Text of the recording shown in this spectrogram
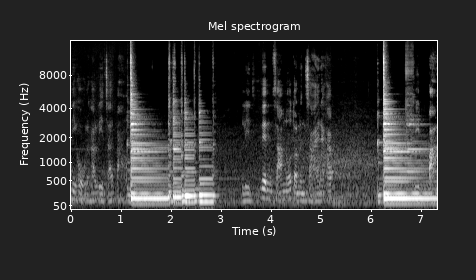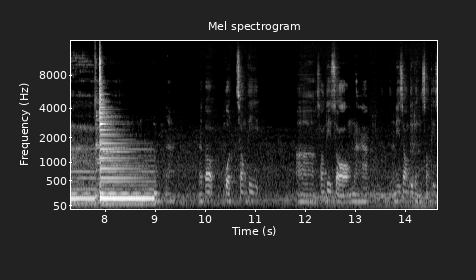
ายที่6นะครับลีดซ้ายเปล่าลีดเล่น3โน้ตต่อหนึ่งสายนะครับลีดป่านะแล้วก็กดช่องที่อ่าช่องที่2นะครับอันนี้ช่องที่หนึ่งช่องที่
